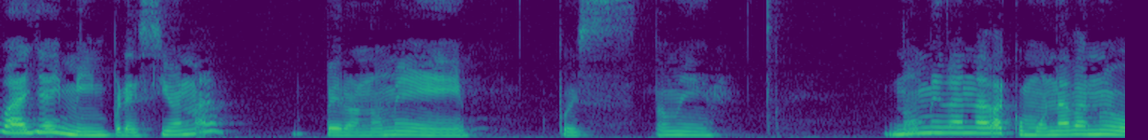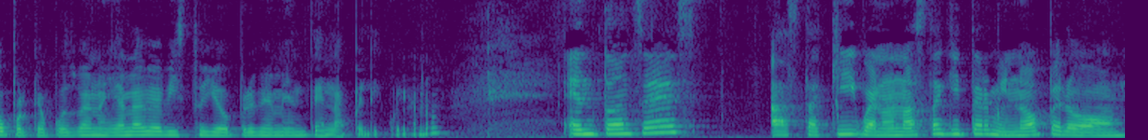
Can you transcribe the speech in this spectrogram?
vaya, y me impresiona, pero no me, pues, no me, no me da nada como nada nuevo, porque pues bueno, ya lo había visto yo previamente en la película, ¿no? Entonces, hasta aquí, bueno, no hasta aquí terminó, pero...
